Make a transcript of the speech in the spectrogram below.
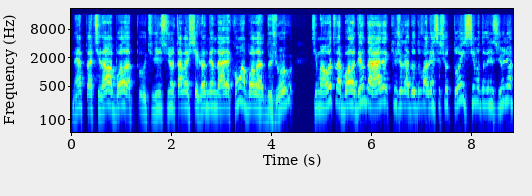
né? Para tirar a bola. O Vinícius Júnior estava chegando dentro da área com a bola do jogo. Tinha uma outra bola dentro da área que o jogador do Valência chutou em cima do Vinícius Júnior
